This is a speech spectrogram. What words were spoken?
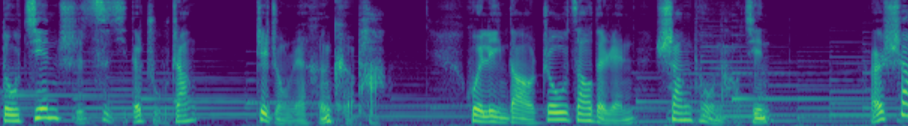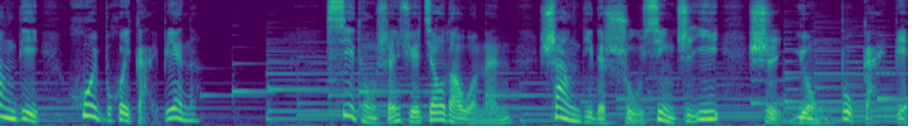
都坚持自己的主张，这种人很可怕，会令到周遭的人伤透脑筋。而上帝会不会改变呢？系统神学教导我们，上帝的属性之一是永不改变。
